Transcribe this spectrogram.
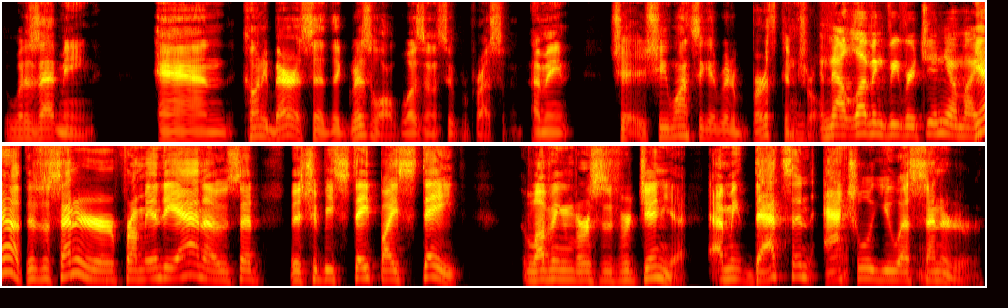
What does that mean? And Coney Barrett said that Griswold wasn't a super precedent. I mean, she, she wants to get rid of birth control. And now Loving v. Virginia might. Yeah, there's a senator from Indiana who said it should be state by state, Loving versus Virginia. I mean, that's an actual U.S. senator,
